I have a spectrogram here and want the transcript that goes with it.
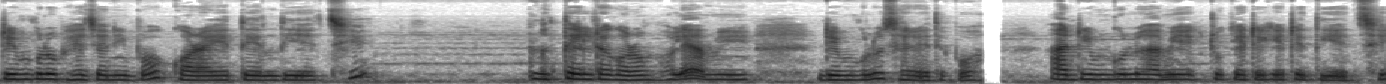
ডিমগুলো ভেজে নিব, কড়াইয়ে তেল দিয়েছি। তেলটা গরম হলে আমি ডিমগুলো ছেড়ে দেব। আর ডিমগুলো আমি একটু কেটে কেটে দিয়েছি।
